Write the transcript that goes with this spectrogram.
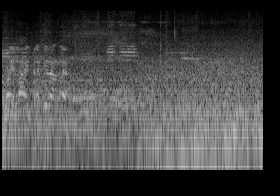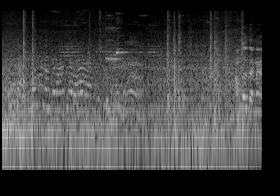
அம்மா, எல்லாம் கிளம்பிடுறாங்களே だな。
